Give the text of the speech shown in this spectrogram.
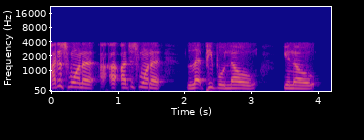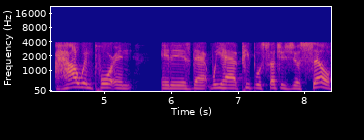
I just wanna I, I just wanna let people know, you know, how important it is that we have people such as yourself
